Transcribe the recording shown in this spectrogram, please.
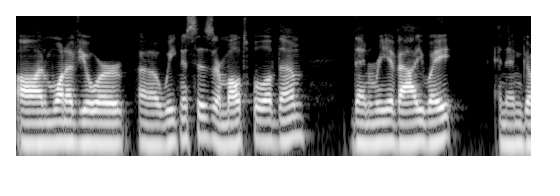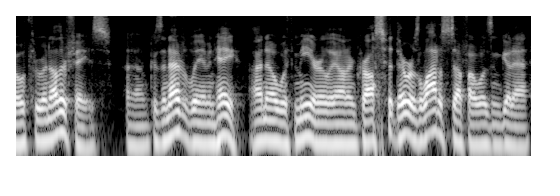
on one of your uh, weaknesses or multiple of them, then reevaluate and then go through another phase. Because um, inevitably, I mean, hey, I know with me early on in CrossFit, there was a lot of stuff I wasn't good at.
